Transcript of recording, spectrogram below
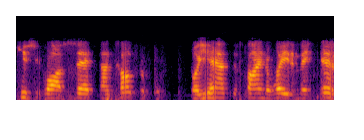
keeps you offset, uncomfortable. Well, you have to find a way to make him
